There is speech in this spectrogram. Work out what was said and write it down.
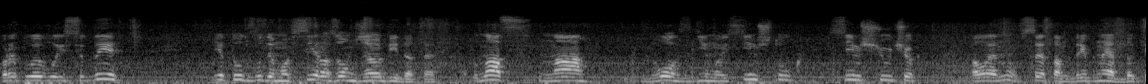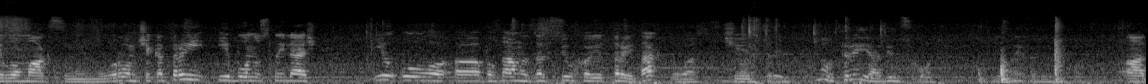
припливли сюди і тут будемо всі разом вже обідати. У нас на двох з Дімою 7 штук, 7 щучок, але ну все там дрібне до кіло максимум. У Ромчика 3 і бонусний лящ. І у е, Богдана з Арсюхою 3, так? У вас? Чи... Ну, три і один сход. Із них один сход. А,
